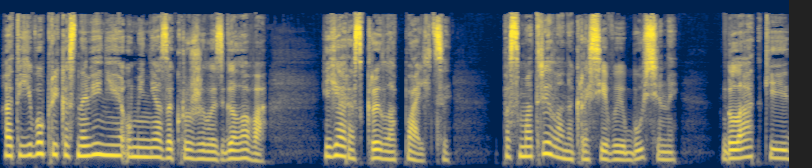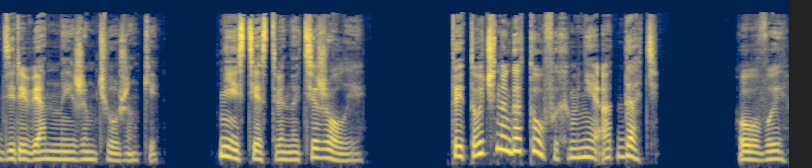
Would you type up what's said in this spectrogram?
От его прикосновения у меня закружилась голова. Я раскрыла пальцы, посмотрела на красивые бусины, гладкие деревянные жемчужинки. Неестественно тяжелые. Ты точно готов их мне отдать? Увы,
